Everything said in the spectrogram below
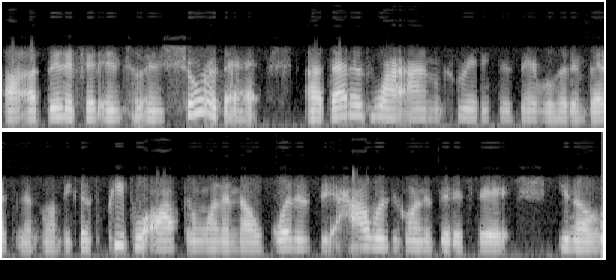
uh, a benefit, and to ensure that uh, that is why I'm creating this neighborhood investment fund because people often want to know what is it, how is it going to benefit, you know,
